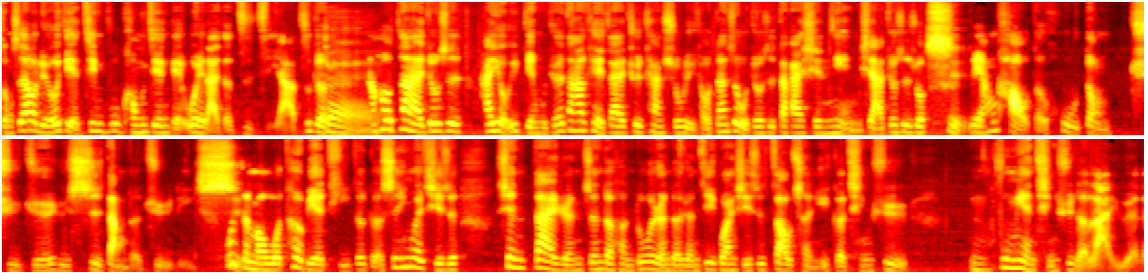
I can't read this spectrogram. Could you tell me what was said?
总是要留一点进步空间给未来的自己啊。这个，对。然后再来就是还有一点，我觉得大家可以再去看书里头，但是我就是大概先念一下，就是说，是良好的互动取决于适当的距离。为什么我特别提这个？是因为其实现代人真的很多人的人际关系是造成一个情绪，嗯，负面情绪的来源。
